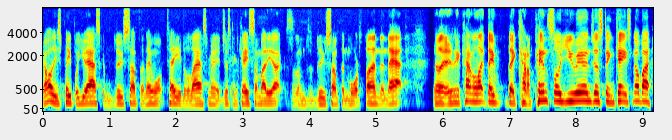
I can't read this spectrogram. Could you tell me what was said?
all these people you ask them to do something, they won't tell you to the last minute just in case somebody asks them to do something more fun than that. You know, they kind of like they they kind of pencil you in just in case nobody.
